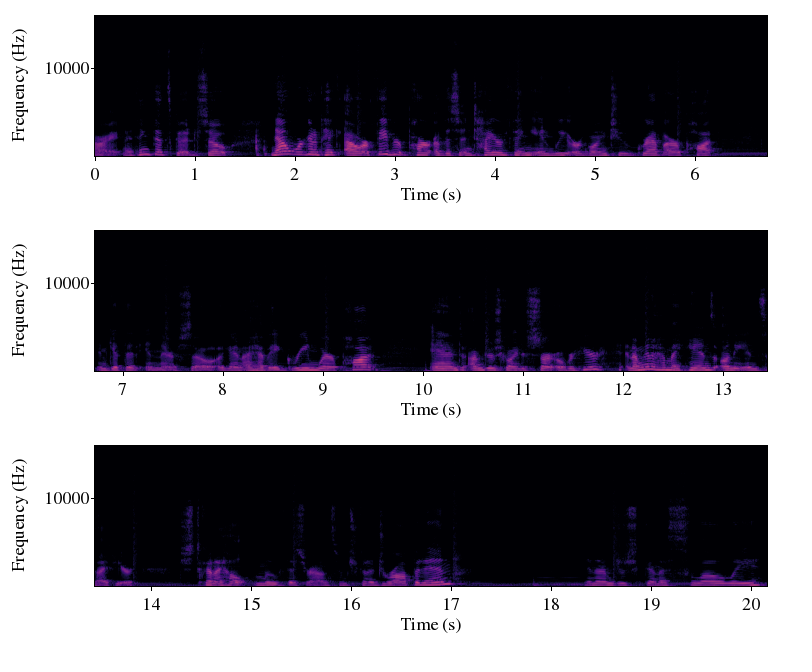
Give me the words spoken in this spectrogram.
All right, I think that's good. So now we're gonna pick our favorite part of this entire thing and we are going to grab our pot and get that in there. So again, I have a greenware pot and I'm just going to start over here and I'm gonna have my hands on the inside here just to kind of help move this around. So I'm just gonna drop it in and I'm just gonna slowly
